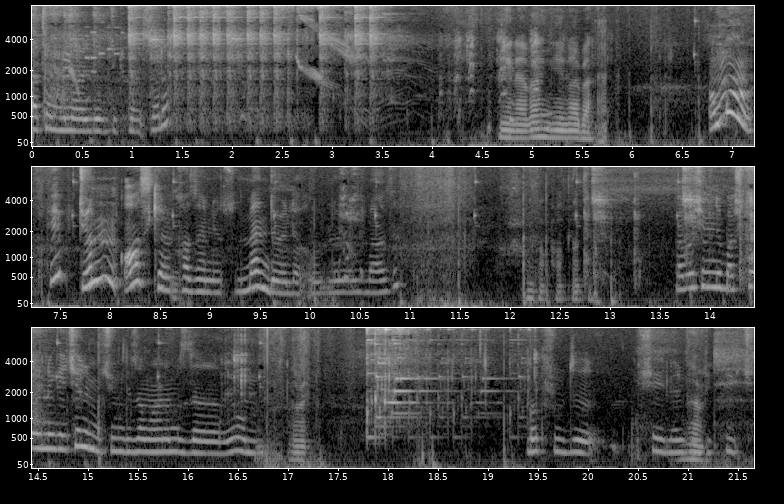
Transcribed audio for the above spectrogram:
zaten bunu öldürdükten sonra. Yine ben yine ben. Ama hep canın azken kazanıyorsun. Ben de öyle oluyorum bazen. Şurada patladı. Ama şimdi başka oyuna geçelim mi? Çünkü zamanımız da daralıyor. Evet. Bak şurada şeyler Evet. gözüktüğü için.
